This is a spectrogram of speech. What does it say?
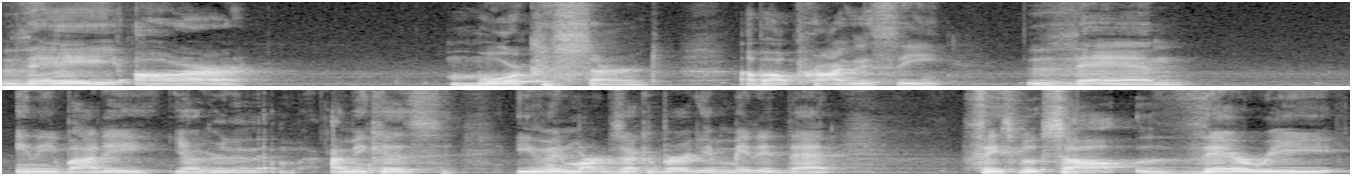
they are more concerned about privacy than anybody younger than them. I mean, because even Mark Zuckerberg admitted that Facebook saw very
